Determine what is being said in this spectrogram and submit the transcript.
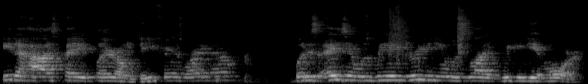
He the highest paid player on defense right now. But his agent was being greedy and was like, we can get more.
